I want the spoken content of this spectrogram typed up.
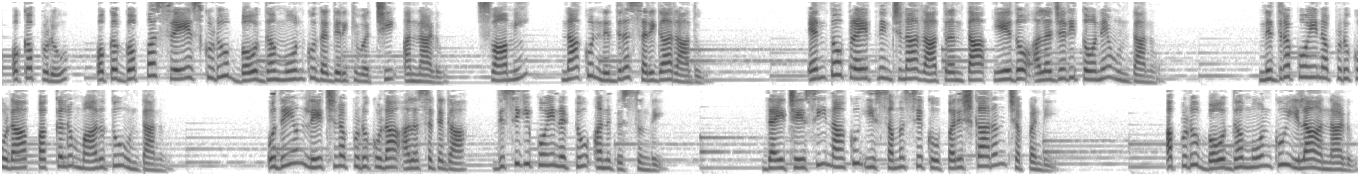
ఒకప్పుడు ఒక గొప్ప శ్రేయస్కుడు బౌద్ధ మోన్కు దగ్గరికి వచ్చి అన్నాడు స్వామి నాకు నిద్ర సరిగా రాదు. ఎంతో ప్రయత్నించినా రాత్రంతా ఏదో అలజడితోనే ఉంటాను. నిద్రపోయినప్పుడు కూడా పక్కలు మారుతూ ఉంటాను. ఉదయం లేచినప్పుడు కూడా అలసటగా విసిగిపోయినట్టు అనిపిస్తుంది. దయచేసి నాకు ఈ సమస్యకు పరిష్కారం చెప్పండి అప్పుడు బౌద్ధ మోన్కు ఇలా అన్నాడు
